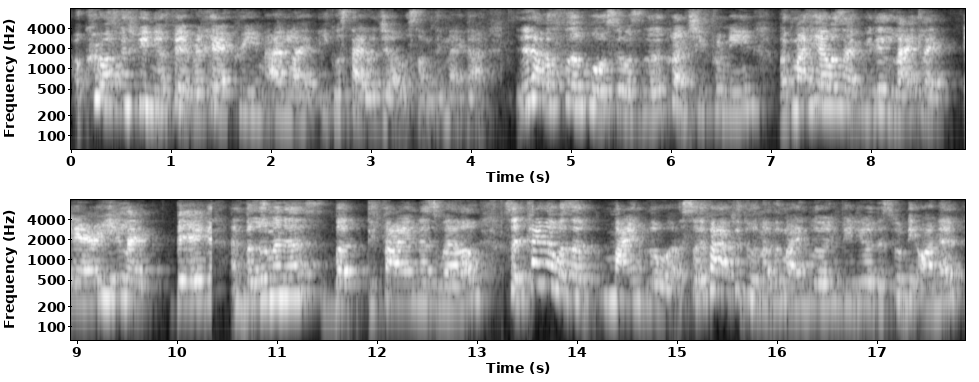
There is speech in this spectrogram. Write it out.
a cross between your favorite hair cream and like Eco Styler Gel or something like that. It did have a firm hold, so it was a little crunchy for me, but my hair was like really light, like airy, like big and voluminous but defined as well. So it kind of was a mind blower. So if I have to do another mind blowing video this will be on it.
